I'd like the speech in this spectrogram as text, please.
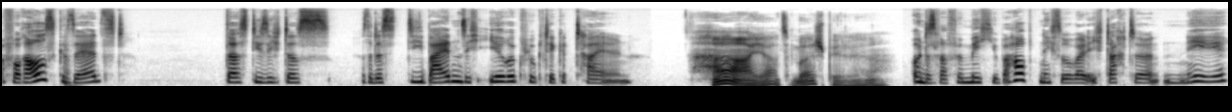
vorausgesetzt, dass die sich das, also dass die beiden sich ihr Rückflugticket teilen. Ha, ja, zum Beispiel, ja. Und das war für mich überhaupt nicht so, weil ich dachte, nee,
